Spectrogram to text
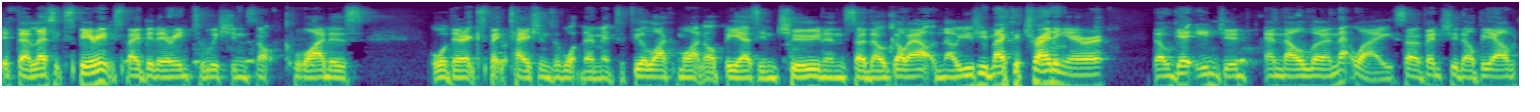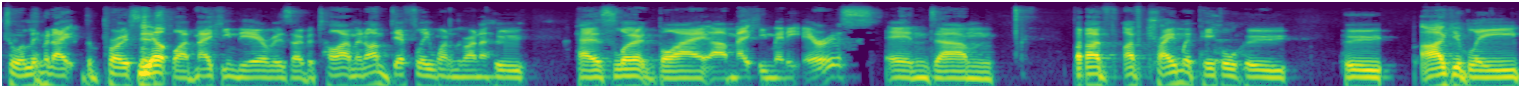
if they're less experienced maybe their intuition's not quite as or their expectations of what they're meant to feel like might not be as in tune. And so they'll go out and they'll usually make a training error they'll get injured and they'll learn that way so eventually they'll be able to eliminate the process yep. by making the errors over time and i'm definitely one of the runner who has learnt by uh, making many errors. And um, but I've I've trained with people who who arguably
